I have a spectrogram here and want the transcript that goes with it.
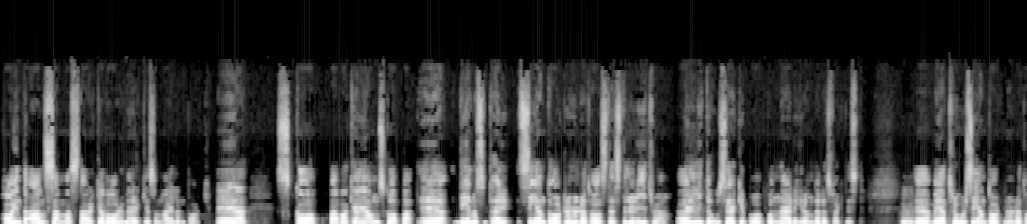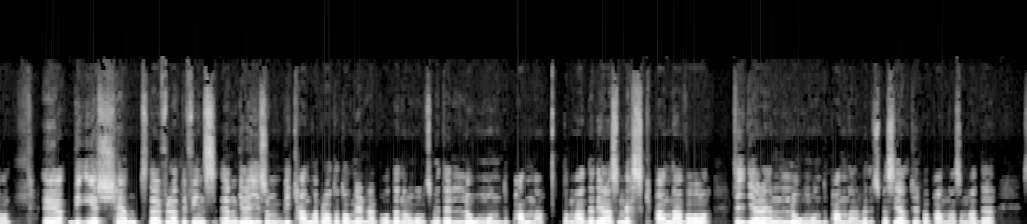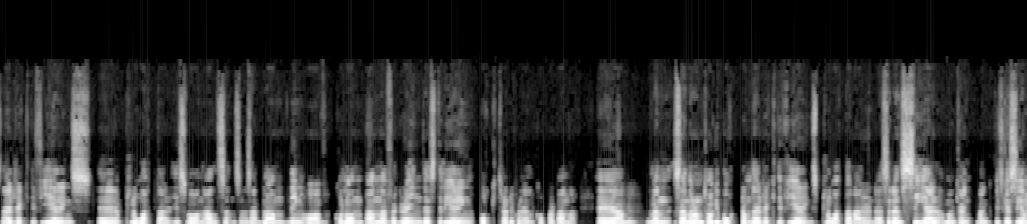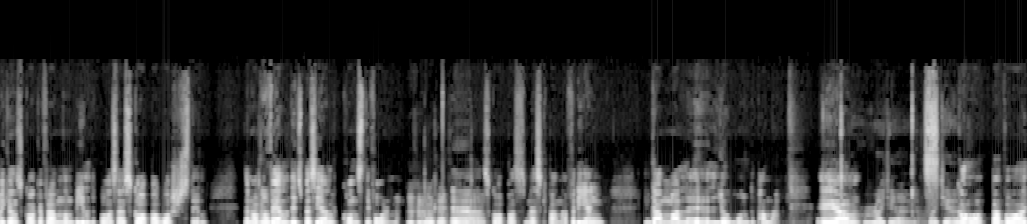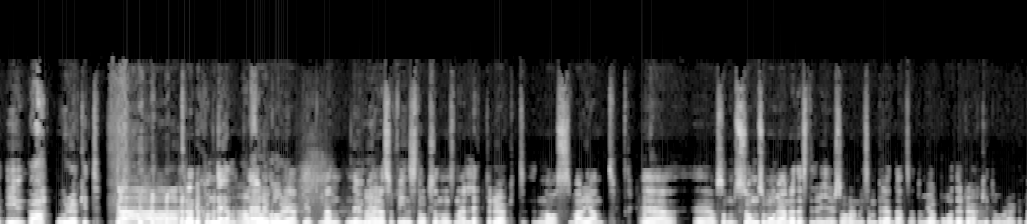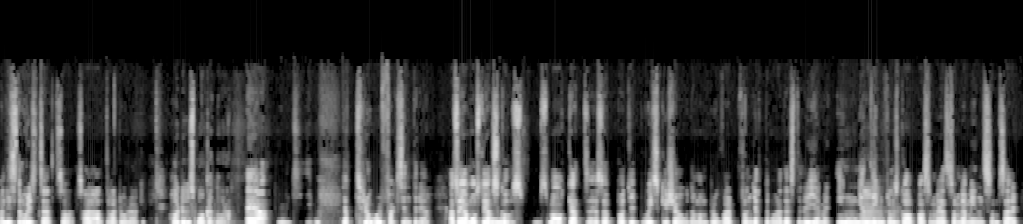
Har inte alls samma starka varumärke som Highland Park. Eh, skapa, vad kan jag om Skapa? Eh, det är något sånt här sent 1800-tals destilleri tror jag. Jag är lite osäker på, på när det grundades faktiskt. Eh, men jag tror sent 1800-tal. Eh, det är känt därför att det finns en grej som vi kan ha pratat om i den här podden någon gång som heter Lomondpanna. De hade deras mäskpanna var tidigare en Lomondpanna, en väldigt speciell typ av panna som hade såna här rektifieringsplåtar i svanhalsen. Så en sån här blandning av kolonnpanna för graindestillering och traditionell kopparpanna. Eh, Men sen har de tagit bort de där rektifieringsplåtarna här och den där. Så den ser, man kan, man, vi ska se om vi kan skaka fram någon bild på, så här, skapa wash still. Den har Okej. väldigt speciell konstig form. Okej. Eh, okej. Skapas mäskpanna. För det är en gammal eh, Lomondpanna. Eh, Right here. Right here. skapa var i... Ah! Orökigt. Ah! Traditionellt Ja, är det orökigt, men numera Ja. så finns det också någon sån här lättrökt NAS-variant. Eh, eh, som, som så många andra destillerier så har de liksom breddat så att de gör både rökigt och orökigt. Men historiskt sett så, så har det alltid varit orökigt. Har du smakat några? Eh, jag tror faktiskt inte det. Alltså jag måste ju ha s- smakat alltså, på typ whisky show när man provar från jättemånga destillerier. Men ingenting från Skapa som jag, som jag minns som så här.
